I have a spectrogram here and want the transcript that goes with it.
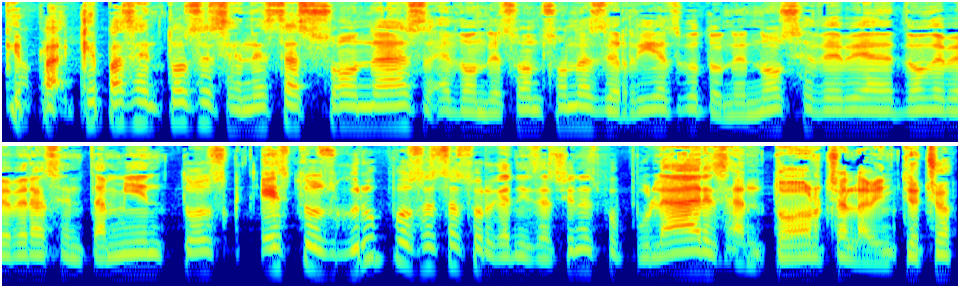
¿Qué, pasa entonces en estas zonas eh, donde son zonas de riesgo, donde no se debe, no debe haber asentamientos? Estos grupos, estas organizaciones populares, Antorcha, la 28,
